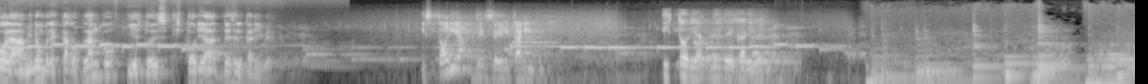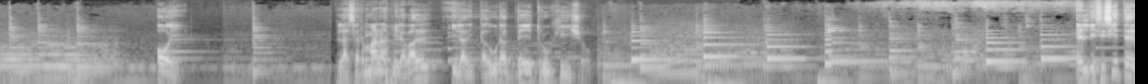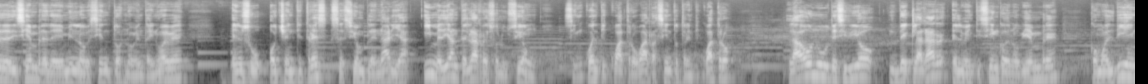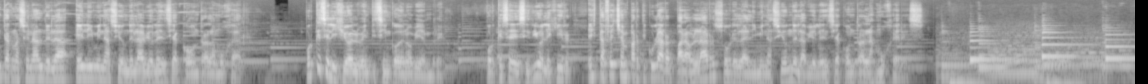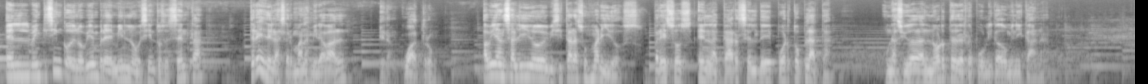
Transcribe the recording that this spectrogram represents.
Hola, mi nombre es Carlos Blanco y esto es Historia desde el Caribe. Historia desde el Caribe. Historia desde el Caribe. Hoy, las hermanas Mirabal y la dictadura de Trujillo. El 17 de diciembre de 1999, en su 83 sesión plenaria y mediante la resolución 54-134, la ONU decidió declarar el 25 de noviembre como el Día Internacional de la Eliminación de la Violencia contra la Mujer. ¿Por qué se eligió el 25 de noviembre? Por qué se decidió elegir esta fecha en particular para hablar sobre la eliminación de la violencia contra las mujeres. El 25 de noviembre de 1960, tres de las hermanas Mirabal, eran cuatro, habían salido de visitar a sus maridos, presos en la cárcel de Puerto Plata, una ciudad al norte de República Dominicana.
